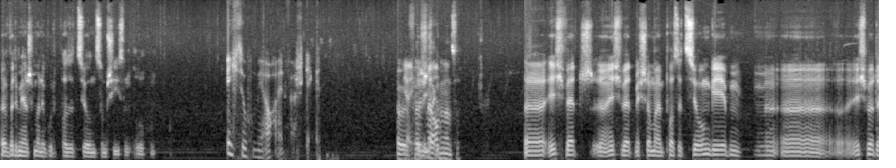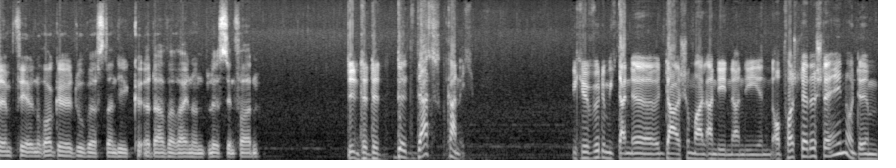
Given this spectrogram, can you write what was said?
äh, würde mir dann schon mal eine gute Position zum Schießen suchen. Ich suche mir auch ein Versteck. Äh, Ja, ich verstecken uns. Äh, ich werde äh, ich werd mich schon mal in Position geben. Äh, ich würde empfehlen, Rogel, du wirfst dann die Kadaver rein und löst den Faden. D -d -d -d das kann ich. Ich würde mich dann äh, da schon mal an den an die Opferstelle stellen und ähm,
